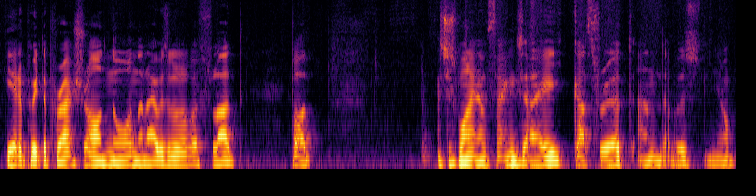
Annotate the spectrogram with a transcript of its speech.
he had put the pressure on, knowing that I was a little bit flat. But it's just one of them things. I got through it, and it was, you know,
